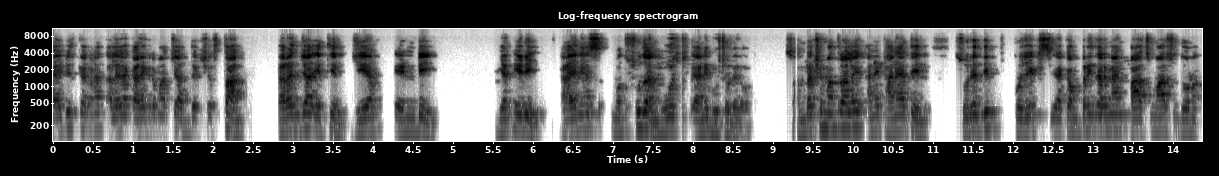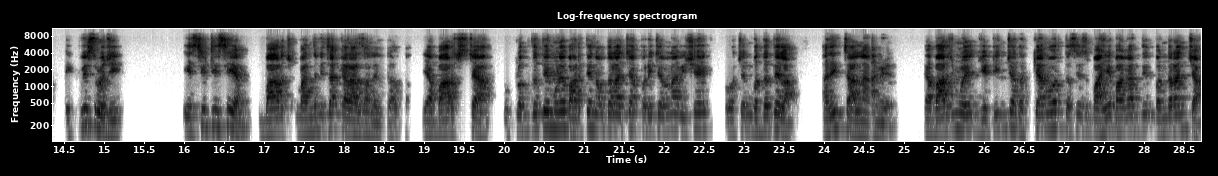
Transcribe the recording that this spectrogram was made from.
आयोजित करण्यात आलेल्या कार्यक्रमाचे अध्यक्षस्थान कारंजा येथील GM N D N AD I N S Madhusudan Bhoj यांनी भूषवलेलं होतं. संरक्षण मंत्रालय आणि ठाण्यातील सूर्यदीप प्रोजेक्ट्स या कंपनी दरम्यान पाच मार्च दोन एकवीस रोजी एसीटीसीएम बार्च बांधणीचा करार झालेला होता. या बार्चच्या उपलब्धतेमुळे भारतीय नौदलाच्या परिचालनाविषयक वचनबद्धतेला अधिक चालना मिळेल. या बार्जमुळे जेटींच्या धक्क्यांवर तसेच बाह्य भागांतील बंदरांच्या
